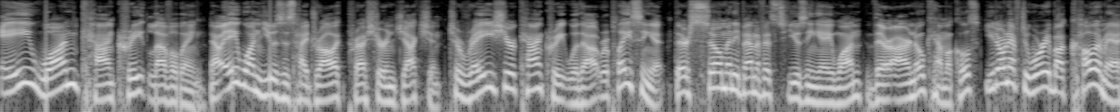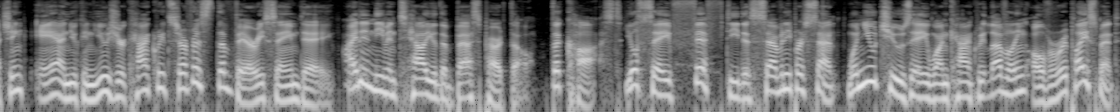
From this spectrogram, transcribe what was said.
A1 Concrete Leveling. Now, A1 uses hydraulic pressure injection to raise your concrete without replacing it. There's so many benefits to using A1. There are no chemicals. You don't have to worry about color matching, and you can use your concrete surface the very same day. I didn't even tell you the best part though the cost. You'll save 50 to 70% when you choose A1 concrete leveling over replacement.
